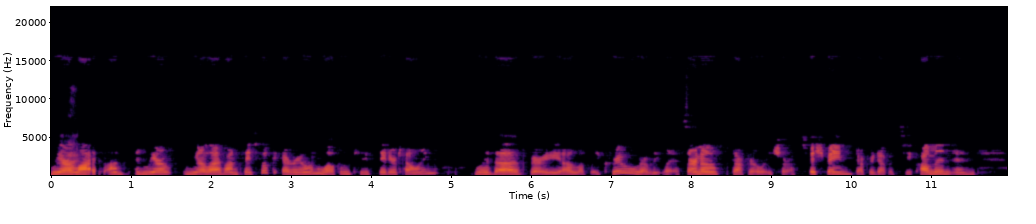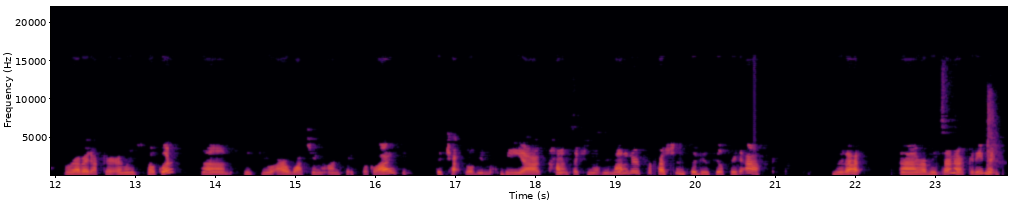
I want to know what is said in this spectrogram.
We are live on, and we are we are live on Facebook. Everyone, welcome to Seder Telling with a very uh, lovely crew: Rabbi Leah Sarna, Dr. Elisha Russ Fishbane, Dr. David Zvi Kalman, and Rabbi Dr. Erin Smokler. Um, if you are watching on Facebook Live, the chat will be the uh, comment section will be monitored for questions, so do feel free to ask. And with that, uh, Rabbi Sarna, good evening.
